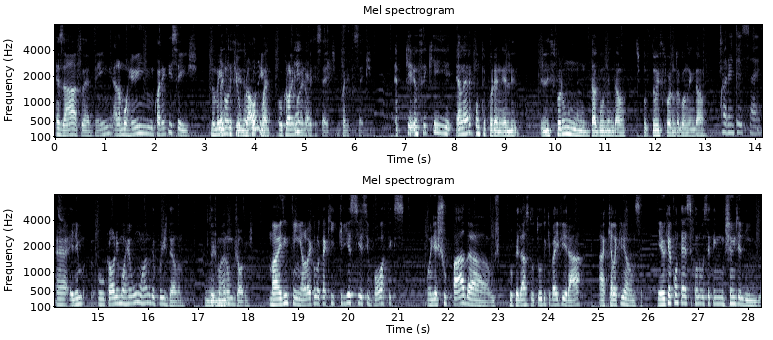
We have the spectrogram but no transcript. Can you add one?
Exato, é bem. Ela morreu em 46. No mesmo ano que o 46, um pouco Crowley? Ou o Crowley morreu em É, é. 97? Em 47. É porque eu sei que ela era contemporânea, ele- eles foram da Golden Dawn. Tipo, os dois foram da Golden Dawn. 47. É, ele, o Crowley morreu um ano depois dela. Os dois Hum. morreram jovens. Mas enfim, ela vai colocar que cria-se esse vórtex onde é chupada os- o pedaço do todo que vai virar aquela criança. E aí o que acontece quando você tem um changeling?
